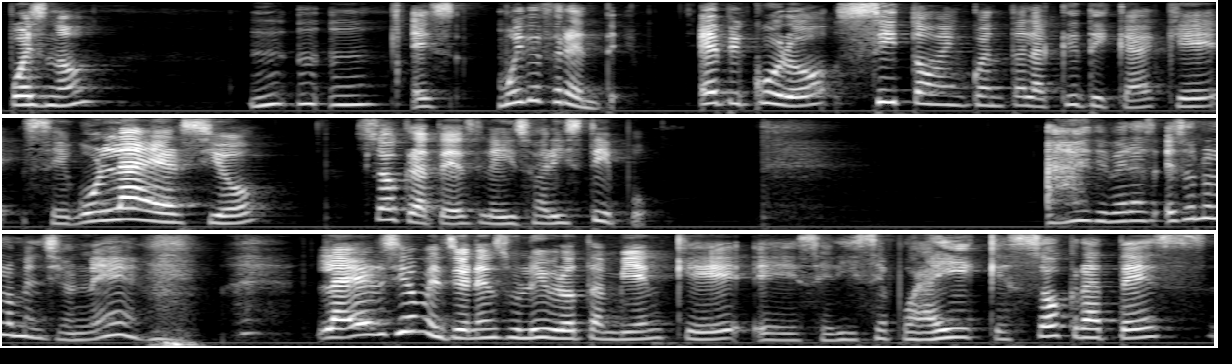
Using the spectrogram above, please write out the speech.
Pues no. Mm, mm, mm. Es muy diferente. Epicuro sí toma en cuenta la crítica que, según Laercio, Sócrates le hizo a Aristipo. Ay, de veras, eso no lo mencioné. Laercio menciona en su libro también que eh, se dice por ahí que Sócrates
